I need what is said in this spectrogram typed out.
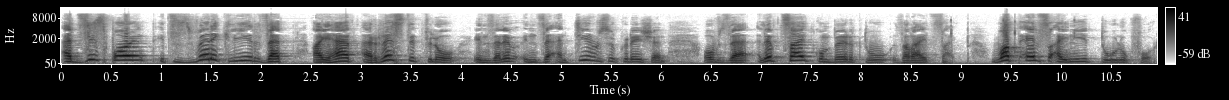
at this point, it is very clear that I have arrested flow in the, in the anterior circulation of the left side compared to the right side. What else I need to look for?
